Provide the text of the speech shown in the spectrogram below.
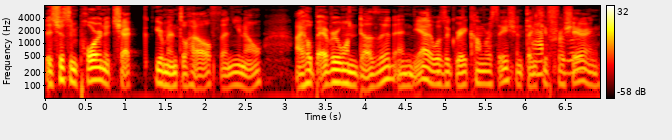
it's just important to check your mental health, and you know, I hope everyone does it. And yeah, it was a great conversation. Thank you for Mm-hmm. Sharing.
